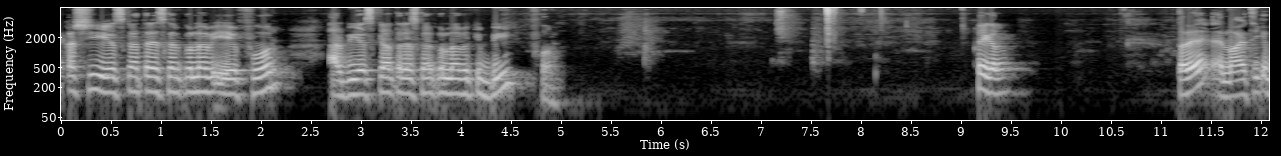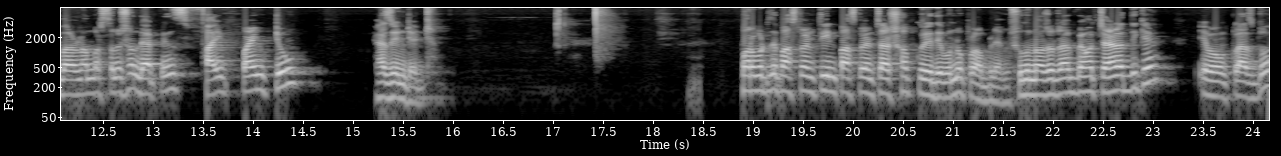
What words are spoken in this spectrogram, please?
একাশি। এ স্কোয়ার তার স্কোয়ার করলে হবে এ ফোর আর বি স্কোয়ার তার স্কোয়ার করলে হবে কি? বি ফোর হয়ে গেল। তাহলে নয় থেকে বারো নম্বর solution that means five point two has indeed পরবর্তীতে পাঁচ পয়েন্ট তিন, পাঁচ পয়েন্ট চার সব করে দেবো নো প্রবলেম শুধু নজর রাখবে আমার চ্যানেলের দিকে এবং ক্লাসগুলো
